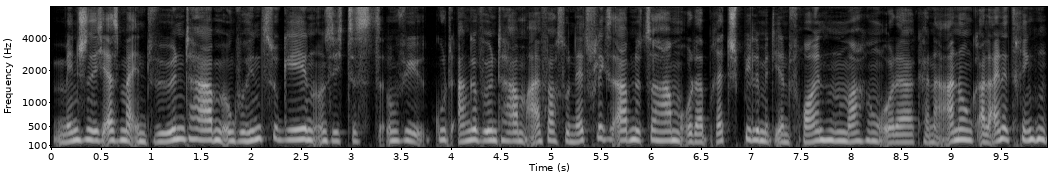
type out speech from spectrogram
Menschen sich erstmal entwöhnt haben, irgendwo hinzugehen und sich das irgendwie gut angewöhnt haben, einfach so Netflix-Abende zu haben oder Brettspiele mit ihren Freunden machen oder keine Ahnung, alleine trinken,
